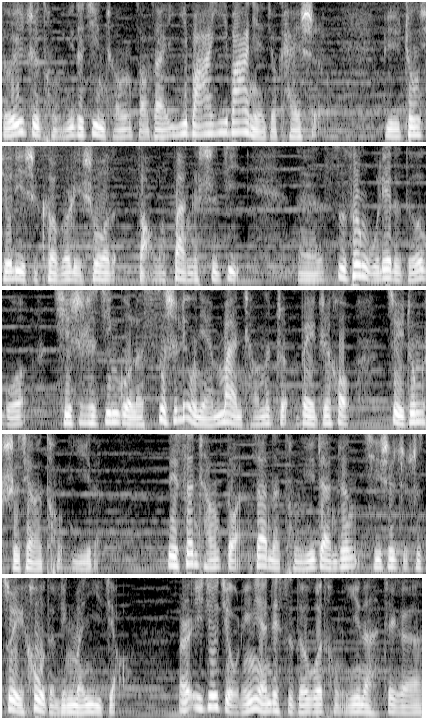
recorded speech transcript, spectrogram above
德意志统一的进程早在1818年就开始了，比中学历史课本里说的早了半个世纪。呃，四分五裂的德国其实是经过了46年漫长的准备之后，最终实现了统一的。那三场短暂的统一战争其实只是最后的临门一脚。而一九九零年这次德国统一呢，这个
